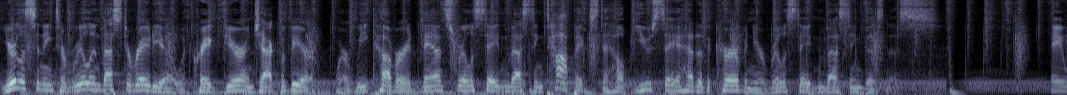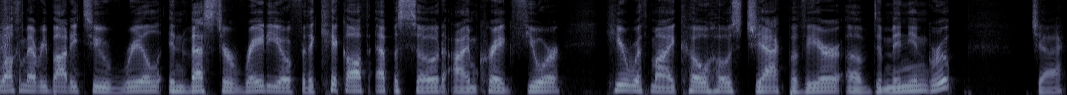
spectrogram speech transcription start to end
You're listening to Real Investor Radio with Craig Fuhr and Jack BeVier, where we cover advanced real estate investing topics to help you stay ahead of the curve in your real estate investing business. Hey, welcome everybody to Real Investor Radio for the kickoff episode. I'm Craig Fuhr here with my co host, Jack BeVier of Dominion Group. Jack,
